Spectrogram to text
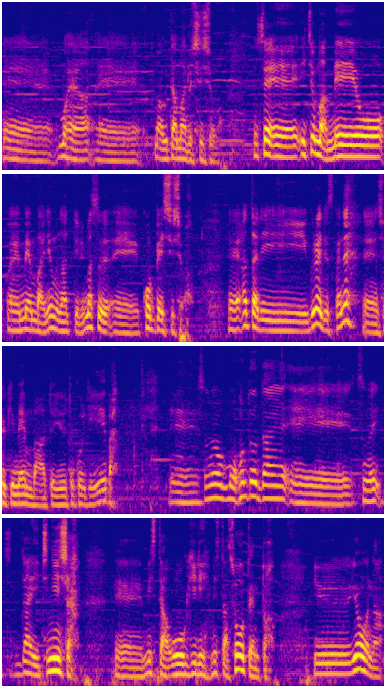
えー、もはや、えーまあ、歌丸師匠そして、えー、一応まあ名誉メンバーにもなっております、えー、コンペ師匠、えー、あたりぐらいですかね、えー、初期メンバーというところで言えば、えー、そのもう本当第、えー、その第一人者、えー、ミスター大喜利ミスター商店というような、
